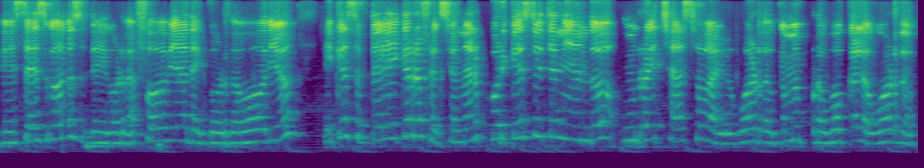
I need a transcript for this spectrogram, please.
eh, sesgos de gordafobia, de gordo odio, hay que aceptar y hay que reflexionar por qué estoy teniendo un rechazo a lo gordo, qué me provoca lo gordo.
